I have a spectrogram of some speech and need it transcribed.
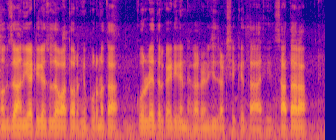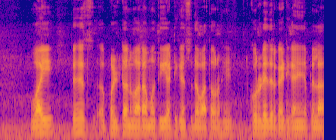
मगजान या ठिकाणीसुद्धा वातावरण हे पूर्णतः कोरडे तर काही ठिकाणी ढगाळ राहण्याची दाट शक्यता आहे. सातारा वाई तसेच फलटण बारामती या ठिकाणीसुद्धा वातावरण हे कोरडे तर काही ठिकाणी आपल्याला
